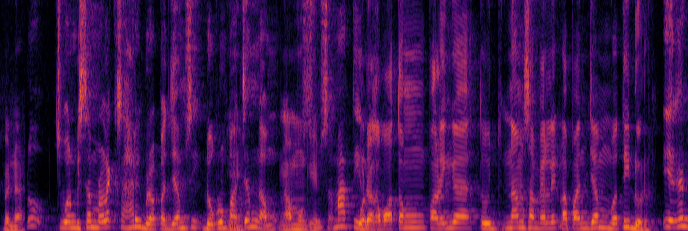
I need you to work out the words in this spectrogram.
Benar. lu cuma bisa melek sehari berapa jam sih 24 jam nggak Nggak mungkin. susah mati Udah kepotong paling nggak 6 sampai 8 jam buat tidur. iya kan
